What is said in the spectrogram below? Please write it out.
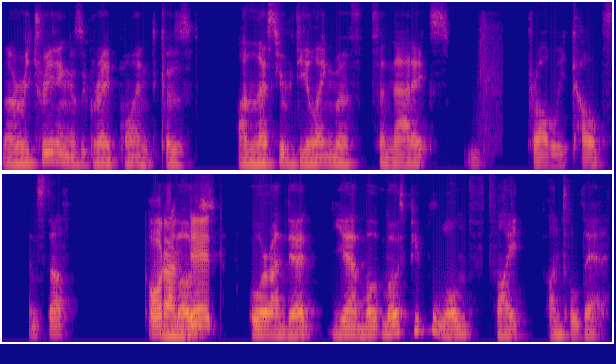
Yeah. Uh, retreating is a great point because unless you're dealing with fanatics, probably cults and stuff, or most, undead, or undead, yeah, mo- most people won't fight until death.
